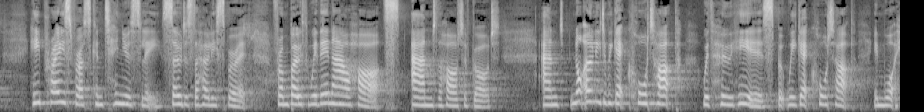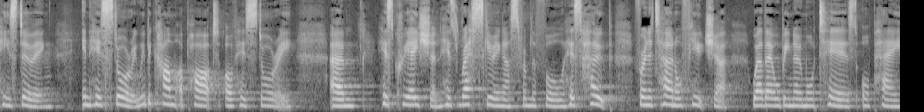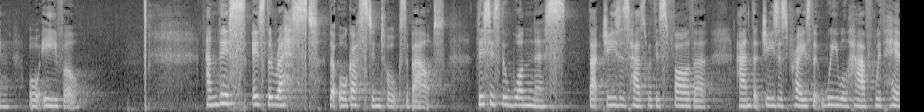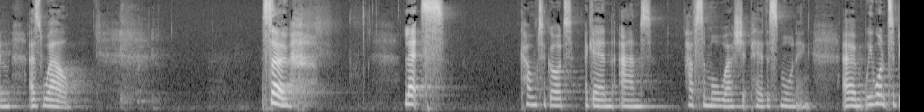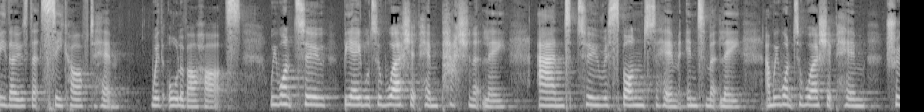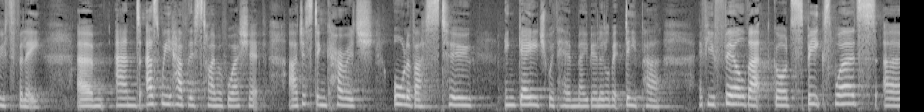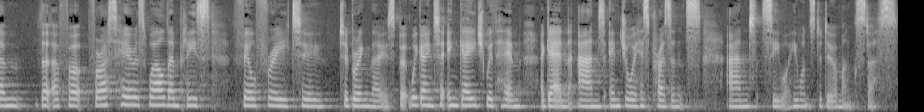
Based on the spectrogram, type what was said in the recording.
He prays for us continuously, so does the Holy Spirit, from both within our hearts and the heart of God. And not only do we get caught up with who he is, but we get caught up in what he's doing in his story. We become a part of his story. Um, his creation, his rescuing us from the fall, his hope for an eternal future where there will be no more tears or pain or evil. And this is the rest that Augustine talks about. This is the oneness that Jesus has with his Father and that Jesus prays that we will have with him as well. So, let's come to God again and have some more worship here this morning. Um, we want to be those that seek after him with all of our hearts. We want to be able to worship him passionately and to respond to him intimately. And we want to worship him truthfully. Um, and as we have this time of worship, I just encourage all of us to engage with him maybe a little bit deeper. If you feel that God speaks words um, that are for, for us here as well, then please feel free to, to bring those. But we're going to engage with him again and enjoy his presence and see what he wants to do amongst us.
